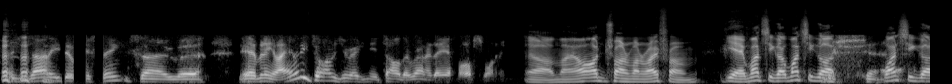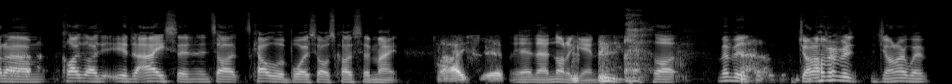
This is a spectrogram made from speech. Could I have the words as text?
That's just Arnie doing his thing. So, uh, yeah, but anyway, how many times do you reckon you're told to run at F off, Swanee? Oh mate, I'd try and run away from him. Yeah, once you got once you got once you got um close I did ace and, and so it's a couple of boys so I was close to, mate. Ace, yeah. Yeah, no, not again. like remember John I remember John I went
